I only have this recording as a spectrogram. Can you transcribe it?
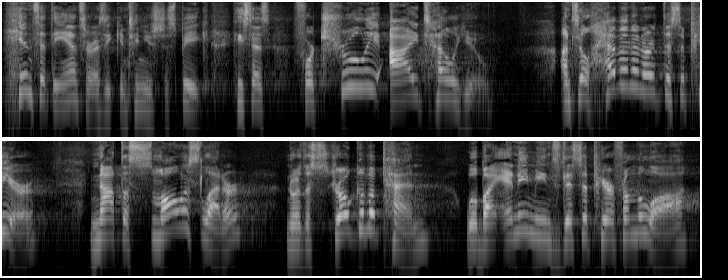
hints at the answer as he continues to speak. He says, For truly I tell you, until heaven and earth disappear, not the smallest letter nor the stroke of a pen will by any means disappear from the law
